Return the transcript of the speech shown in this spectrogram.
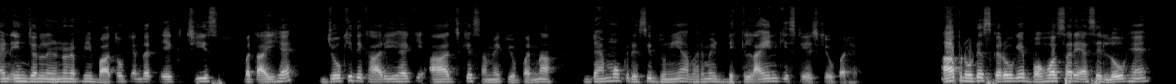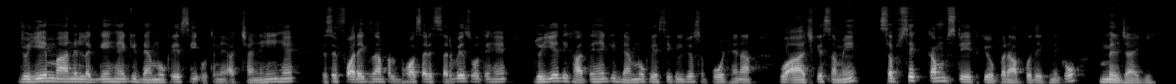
एंड इन जनरल इन्होंने अपनी बातों के अंदर एक चीज़ बताई है, जो कि दिखा रही है कि आज के समय के ऊपर ना डेमोक्रेसी दुनिया भर में डिक्लाइन की स्टेज के ऊपर है। आप नोटिस करोगे बहुत सारे ऐसे लोग हैं जो ये मानने लग गए हैं कि डेमोक्रेसी उतने अच्छा नहीं है। जैसे फॉर एग्जांपल बहुत सारे सर्वेस होते हैं जो ये दिखाते हैं कि डेमोक्रेसी के लिए जो सपोर्ट है ना, वो आज के समय सबसे कम स्टेट के ऊपर आपको देखने को मिल जाएगी।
